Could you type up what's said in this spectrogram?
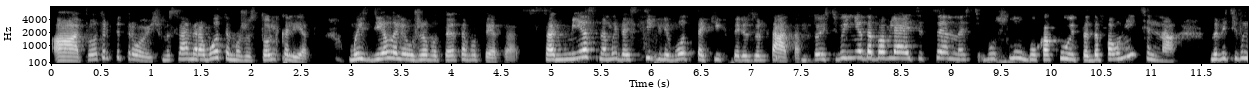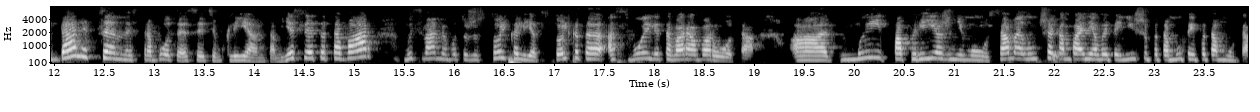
А, Петр Петрович, мы с вами работаем уже столько лет. Мы сделали уже вот это, вот это. Совместно мы достигли вот таких-то результатов результатов. То есть вы не добавляете ценность в услугу какую-то дополнительно, но ведь вы дали ценность, работая с этим клиентом. Если это товар, мы с вами вот уже столько лет, столько-то освоили товарооборота. А, мы по-прежнему, самая лучшая компания в этой нише потому-то и потому-то.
